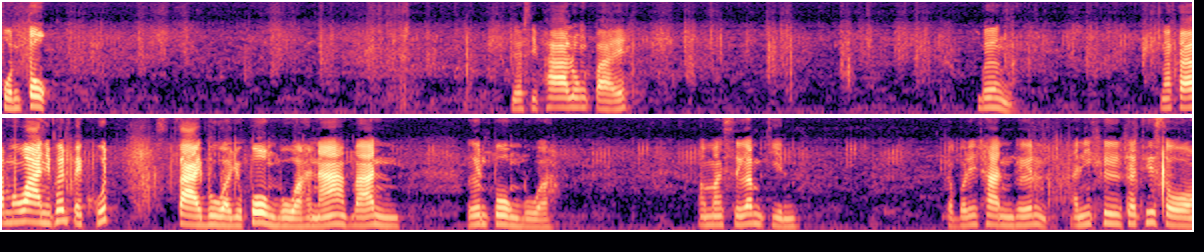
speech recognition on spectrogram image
ฝนตก เดี๋ยวสิพาลงไป เบิ่งนะคะ เมื่อวานนี้เพิ่อนไปคุดสายบัวอยู่โป่งบัวนะบ้าน เอิ้นโป่งบัว เอามาเสื่อมกิน กับบริทันเพิ่นอันนี้คือแค่ที่สอง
